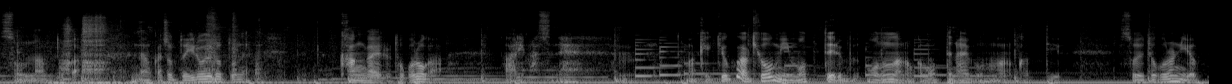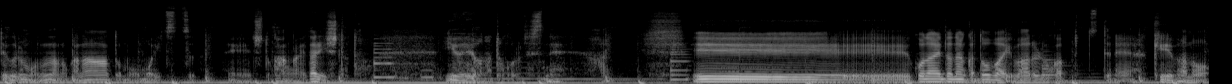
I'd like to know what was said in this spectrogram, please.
そんなんとかなんかちょっといろいろとね考えるところがありますね。うん。まあ、結局は興味持ってるものなのか持ってないものなのかっていうそういうところに寄ってくるものなのかなとも思いつつ、えー、ちょっと考えたりしたと。いうようなところですね。はい。えー、この間なんかドバイワールドカップっつってね競馬の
